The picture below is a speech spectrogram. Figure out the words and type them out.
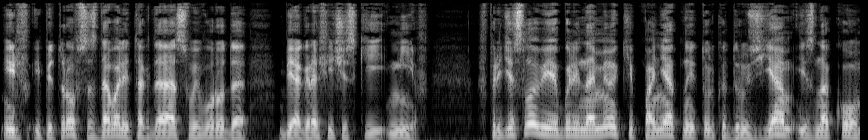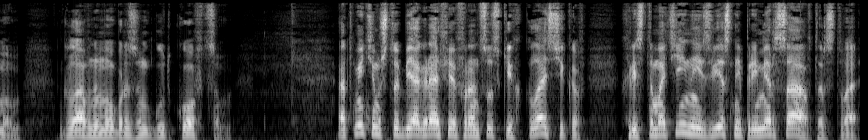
Ильф и Петров создавали тогда своего рода биографический миф. В предисловии были намеки, понятные только друзьям и знакомым, главным образом гудковцам. Отметим, что биография французских классиков – хрестоматийно известный пример соавторства.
